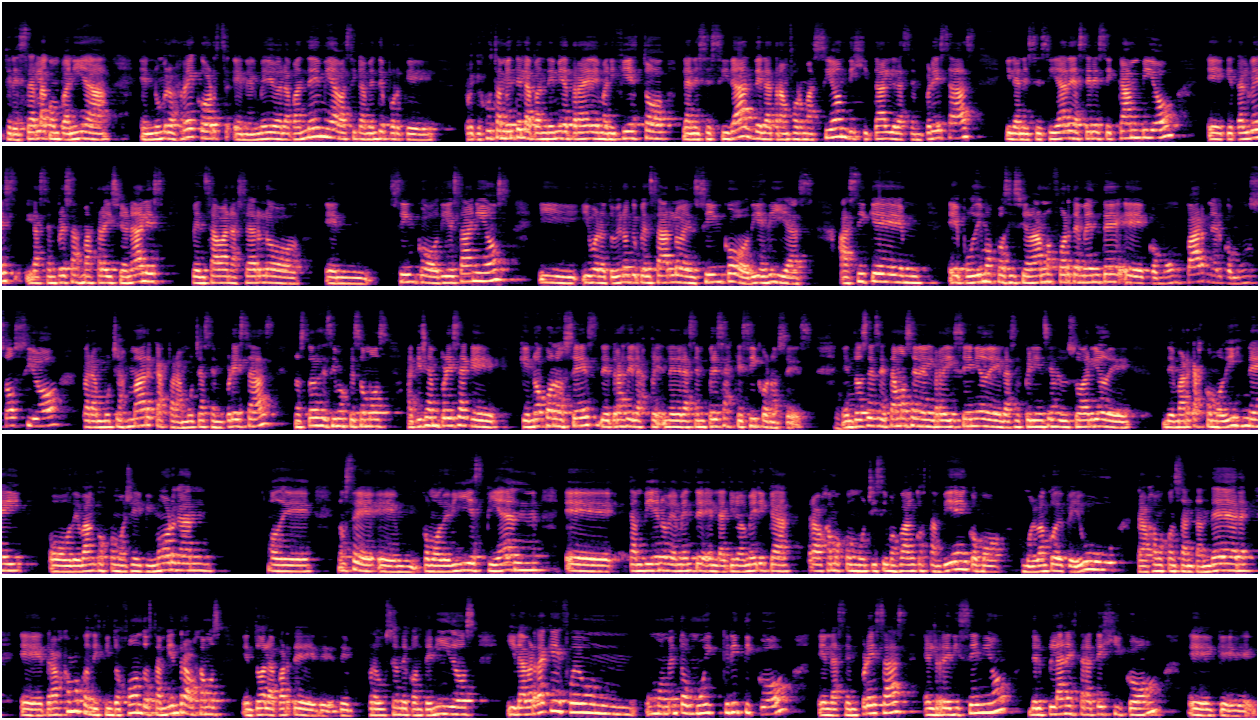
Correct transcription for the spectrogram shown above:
crecer la compañía en números récords en el medio de la pandemia, básicamente porque, porque justamente la pandemia trae de manifiesto la necesidad de la transformación digital de las empresas y la necesidad de hacer ese cambio eh, que tal vez las empresas más tradicionales pensaban hacerlo en 5 o 10 años y, bueno, tuvieron que pensarlo en 5 o 10 días. Así que eh, pudimos posicionarnos fuertemente eh, como un partner, como un socio para muchas marcas, para muchas empresas. Nosotros decimos que somos aquella empresa que, que no conoces detrás de las, de las empresas que sí conoces. Entonces estamos en el rediseño de las experiencias de usuario de, de marcas como Disney, o de bancos como JP Morgan, o de, no sé, em, como de ESPN. Eh, también, obviamente, en Latinoamérica trabajamos con muchísimos bancos también, como, como el Banco de Perú, trabajamos con Santander, eh, trabajamos con distintos fondos, también trabajamos en toda la parte de, producción de contenidos. Y la verdad que fue un, un momento muy crítico en las empresas, el rediseño del plan estratégico eh,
